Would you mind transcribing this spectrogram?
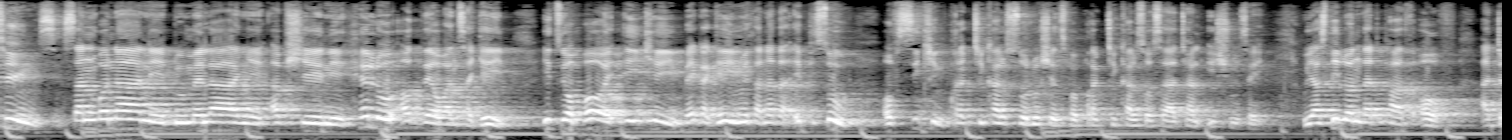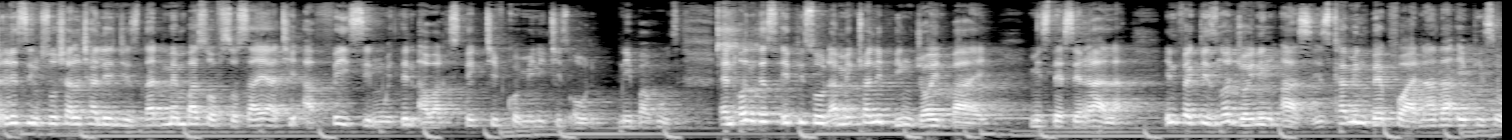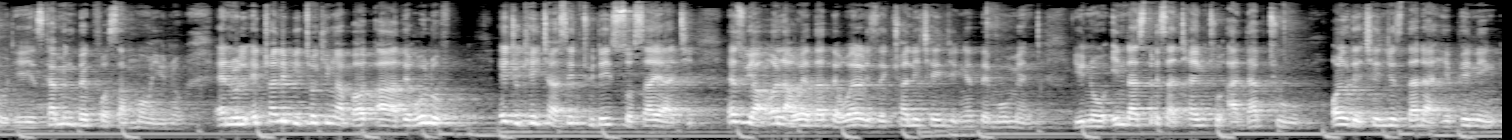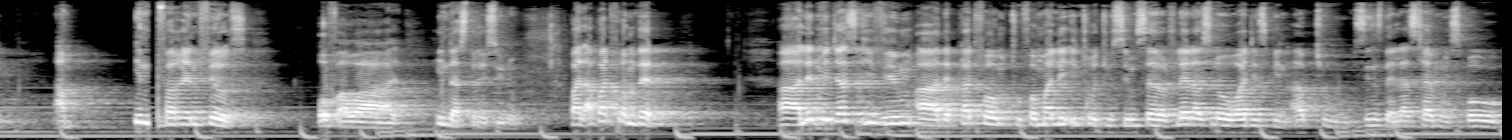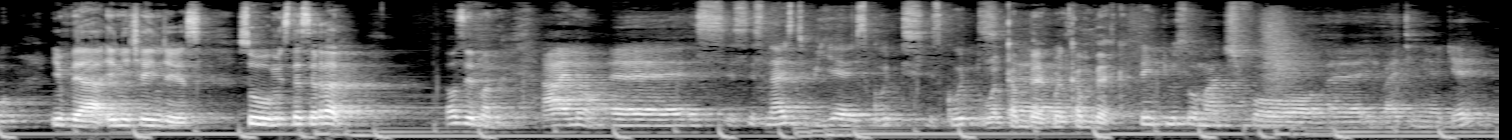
Greetings, Sanbonani, Dumelani, Abshini. Hello out there once again. It's your boy AK back again with another episode of seeking practical solutions for practical societal issues. eh? We are still on that path of addressing social challenges that members of society are facing within our respective communities or neighborhoods. And on this episode, I'm actually being joined by Mr. Serala. In fact, he's not joining us. He's coming back for another episode. He is coming back for some more, you know. And we'll actually be talking about uh, the role of educators in today's society. As we are all aware that the world is actually changing at the moment. You know, industries are trying to adapt to all the changes that are happening um, in different fields of our industries, you know. But apart from that, uh, let me just give him uh, the platform to formally introduce himself. Let us know what he's been up to since the last time we spoke, if there are any changes. So, Mr. Serala, how's it, man? I know. Uh, it's, it's, it's nice to be here. It's good. It's good. Welcome Uh, back, welcome back. Thank you so much for uh, inviting me again.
